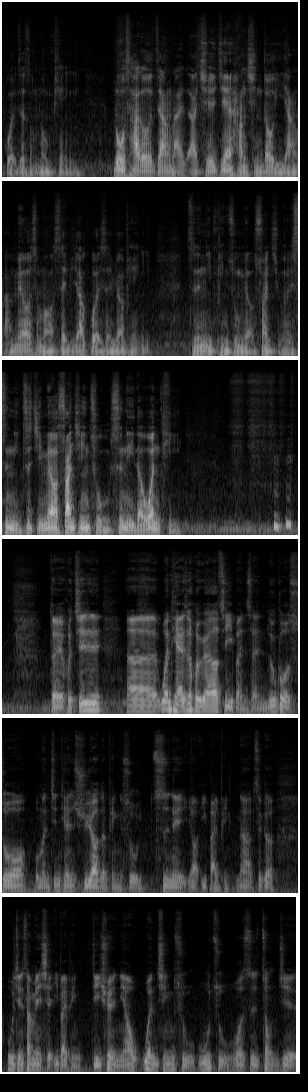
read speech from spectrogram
贵？这怎么那么便宜？落差都是这样来的啊。其实今天行情都一样啦，没有什么谁比较贵，谁比较便宜，只是你平数没有算清楚，是你自己没有算清楚，是你的问题。对，其实呃，问题还是回归到自己本身。如果说我们今天需要的平数室内要一百平，那这个。物件上面写一百平，的确你要问清楚屋主或是中介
